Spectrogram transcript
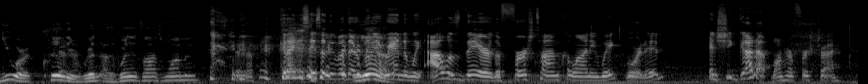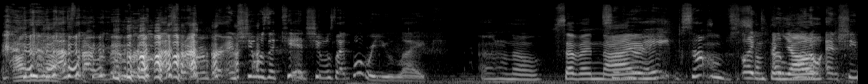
you are clearly ren- a Renaissance woman. Can I just say something about that really Yeah. randomly? I was there the first time Kalani wakeboarded, and she got up on her first try. I did That's what I remember. That's what I remember. And she was a kid. She was like, what were you like? I don't know, seven, Seven or nine. eight, something like Something a young. little, and she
